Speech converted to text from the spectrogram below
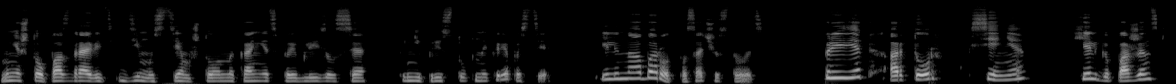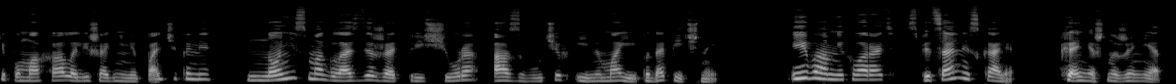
Мне что, поздравить Диму с тем, что он наконец приблизился к неприступной крепости? Или наоборот посочувствовать? «Привет, Артур, Ксения!» Хельга по-женски помахала лишь одними пальчиками, но не смогла сдержать прищура, озвучив имя моей подопечной. «И вам не хворать. Специально искали?» «Конечно же нет».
